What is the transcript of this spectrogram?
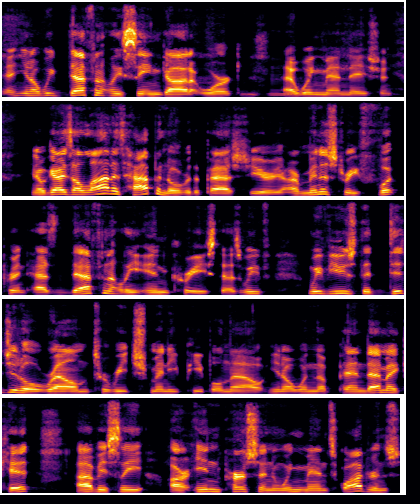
and, you know, we've definitely seen God at work Mhm. at Wingman Nation. You know, guys, a lot has happened over the past year. Our ministry footprint has definitely increased as we've we've used the digital realm to reach many people now. You know, when the pandemic hit, obviously our in-person wingman squadrons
